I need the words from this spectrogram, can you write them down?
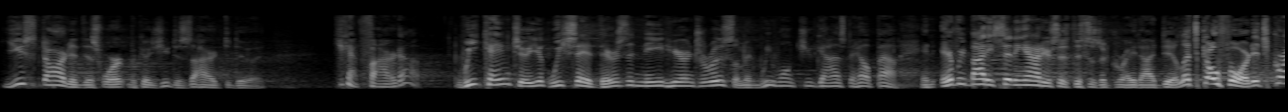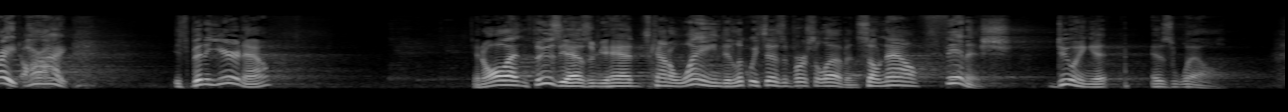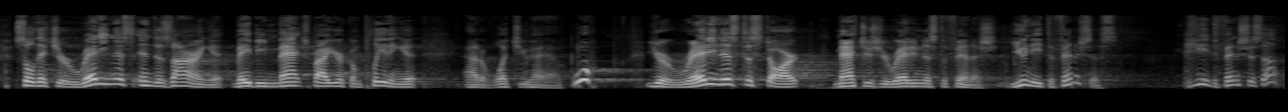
You started this work because you desired to do it. You got fired up. We came to you. We said, there's a need here in Jerusalem and we want you guys to help out. And everybody sitting out here says, this is a great idea. Let's go for it. It's great. All right. It's been a year now. And all that enthusiasm you had kind of waned. And look what he says in verse 11. So now finish doing it as well so that your readiness in desiring it may be matched by your completing it out of what you have. Woo! Your readiness to start matches your readiness to finish. You need to finish this. You need to finish this up.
